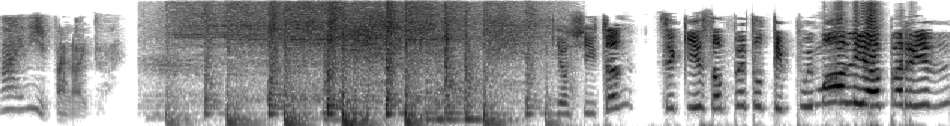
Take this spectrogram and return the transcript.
Vai viipaloituna? Ja sitten se kissanpeto tippui maaliämpäriin.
